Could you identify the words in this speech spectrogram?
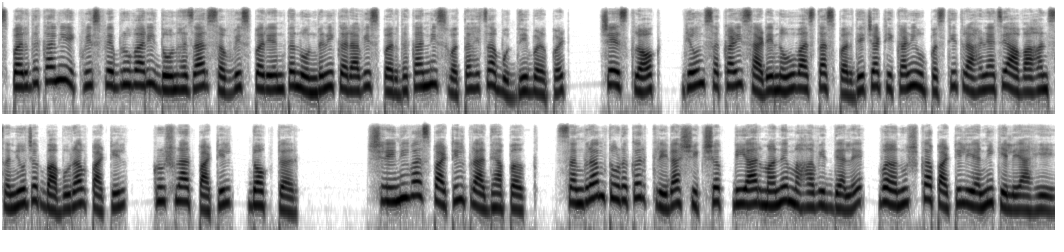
स्पर्धकांनी एकवीस फेब्रुवारी दोन हजार सव्वीस पर्यंत नोंदणी करावी. स्पर्धकांनी स्वतःचा बुद्धिबळपट चेस क्लॉक घेऊन सकाळी साडेनऊ वाजता स्पर्धेच्या ठिकाणी उपस्थित राहण्याचे आवाहन संयोजक बाबूराव पाटील कृष्णात पाटील डॉक्टर श्रीनिवास पाटील प्राध्यापक संग्राम तोडकर क्रीडा शिक्षक डी आर माने महाविद्यालय व अनुष्का पाटील यांनी केले आहे.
